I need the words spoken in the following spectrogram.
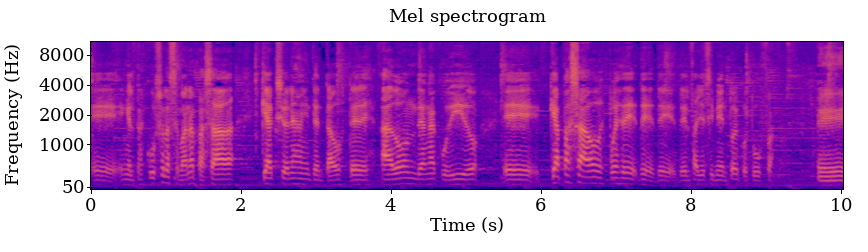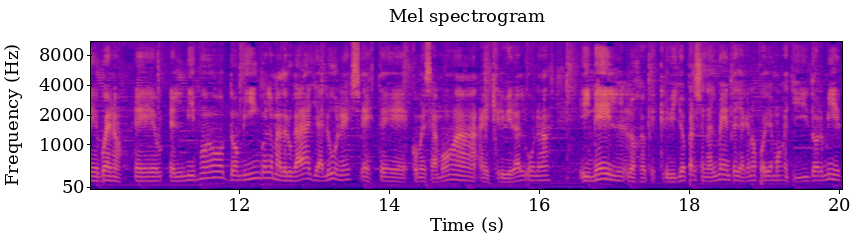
eh, en el transcurso de la semana pasada, qué acciones han intentado ustedes, a dónde han acudido, eh, qué ha pasado después del fallecimiento de Cotufa. Eh, bueno, el mismo domingo, la madrugada, ya lunes, este, comenzamos a, escribir algunos emails, los que escribí yo personalmente, ya que no podíamos allí dormir,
